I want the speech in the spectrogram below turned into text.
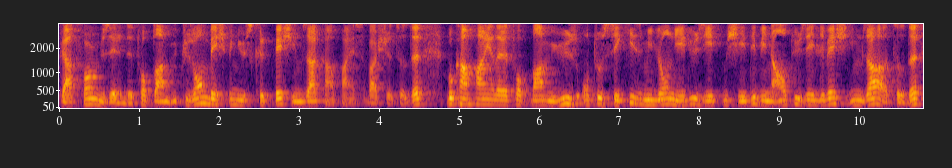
platform üzerinde toplam 315.145 imza kampanyası başlatıldı. Bu kampanyalara toplam 138 milyon 777 bin 655 imza atıldı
